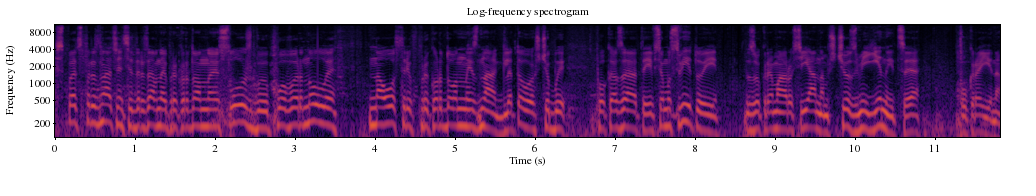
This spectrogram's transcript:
Спецпризначенці Державної прикордонної служби повернули на острів прикордонний знак для того, щоб показати і всьому світу, і, зокрема, росіянам, що Зміїний це Україна.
